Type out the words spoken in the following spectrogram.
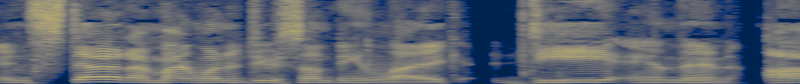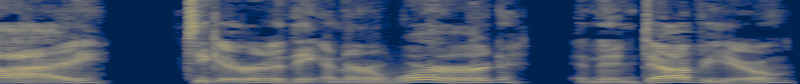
Instead, I might want to do something like D and then I to get rid of the inner word, and then W.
